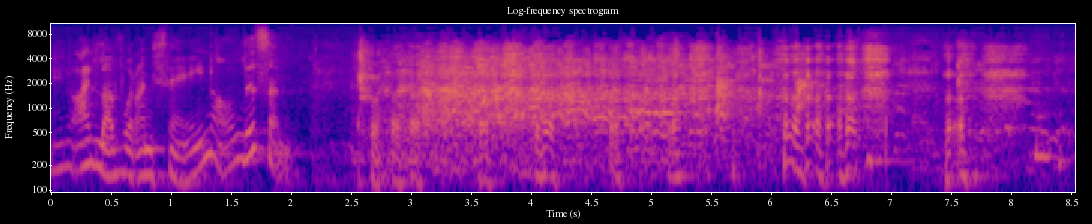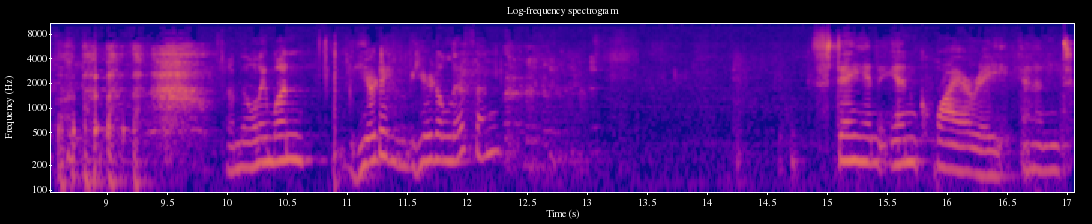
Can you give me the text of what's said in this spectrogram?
You know, I love what I'm saying. I'll listen. I'm the only one here to here to listen. Stay in inquiry and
